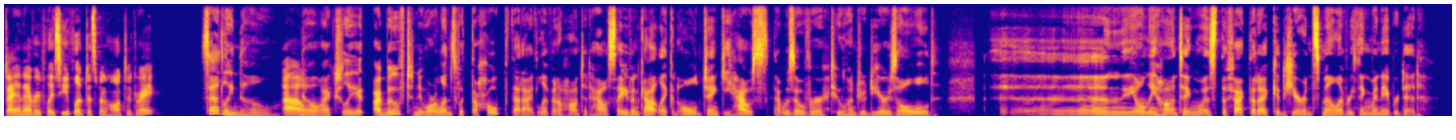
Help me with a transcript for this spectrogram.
Diana, every place you've lived has been haunted, right? Sadly, no. Oh. No, actually, I moved to New Orleans with the hope that I'd live in a haunted house. I even got like an old janky house that was over 200 years old. And the only haunting was the fact that I could hear and smell everything my neighbor did.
